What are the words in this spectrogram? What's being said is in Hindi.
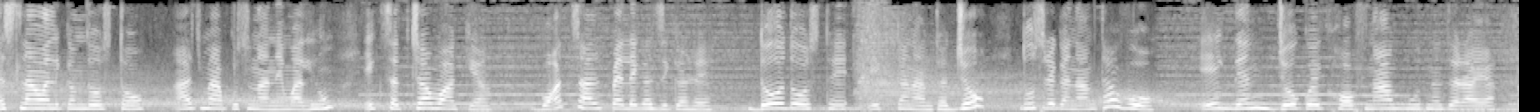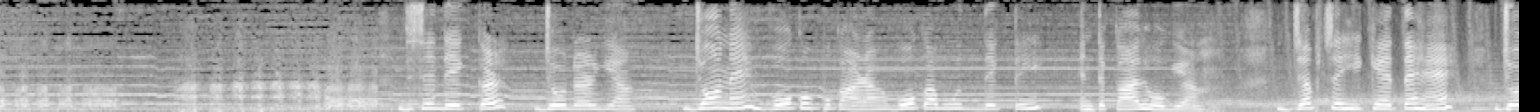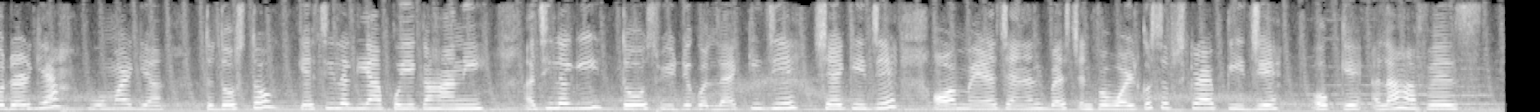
अस्सलाम वालेकुम दोस्तों, आज मैं आपको सुनाने वाली हूँ एक सच्चा वाक़या। बहुत साल पहले का ज़िक्र है। दो दोस्त थे, एक का नाम था जो, दूसरे का नाम था वो। एक दिन जो को एक खौफनाक भूत नज़र आया, जिसे देखकर जो डर गया। जो ने वो को पुकारा, वो का भूत देखते ही इंतकाल हो गया। जब से ही कहते हैं जो डर गया, वो मर गया। तो दोस्तों, कैसी लगी आपको ये कहानी? अच्छी लगी तो उस वीडियो को लाइक कीजिए शेयर कीजिए और मेरा चैनल बेस्ट इन्फो वर्ल्ड को सब्सक्राइब कीजिए। ओके अल्लाह हाफिज़।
